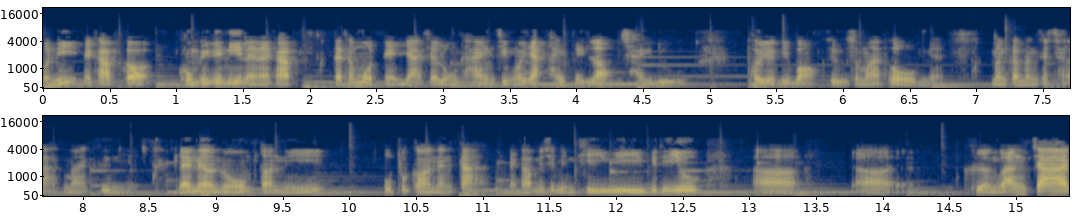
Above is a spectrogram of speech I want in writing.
วันนี้นะครับก็คงเพียงแค่นี้แหละนะครับ แต่ทั้งหมดเนี่ยอยากจะลงท้ายจริงๆว่าอยากให้ไปลองใช้ดู เพราะอย่างที่บอกคือ smart home เนี่ยมันกำลังจะฉลาดมากขึ้น และแนวโน้มตอนนี้อุปกรณ์ต่างๆนะครับไม่ใช่เป็นทีวี วิทยุเครื่องล้างจาน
